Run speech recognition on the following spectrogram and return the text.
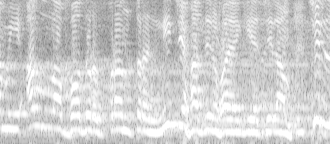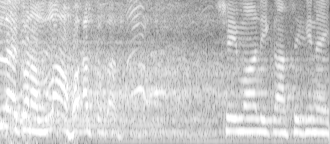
আমি আল্লাহ বদর প্রান্তরে নিজে হাজির হয়ে গিয়েছিলাম। চিল্লা এখন আল্লাহ আকবার। সেই মালিক আছে কি নাই?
